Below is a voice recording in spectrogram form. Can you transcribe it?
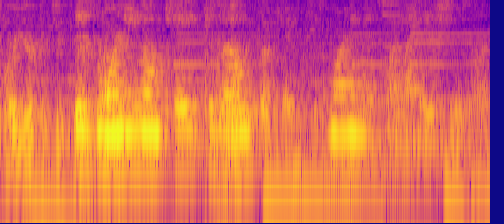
for your particular. Is problem. morning okay? Because I Uh-huh. always, okay, because morning is when my issues are.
